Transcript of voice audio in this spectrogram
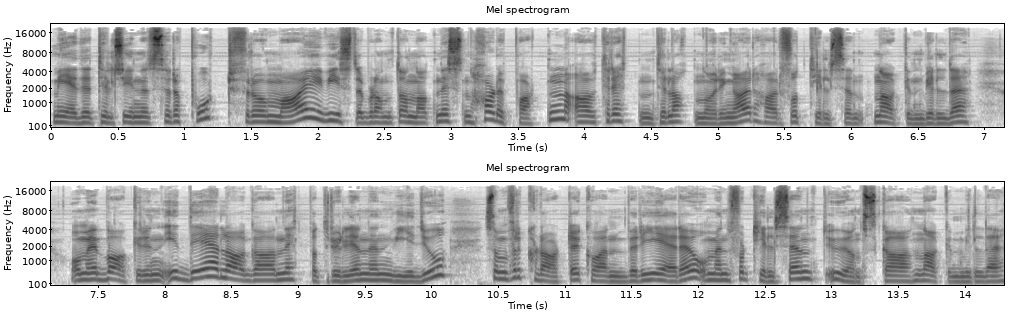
Medietilsynets rapport fra mai viste bl.a. at nesten halvparten av 13-18-åringer har fått tilsendt nakenbilde. Og med bakgrunn i det laga Nettpatruljen en video som forklarte hva en bør gjøre om en får tilsendt uønska nakenbilde.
